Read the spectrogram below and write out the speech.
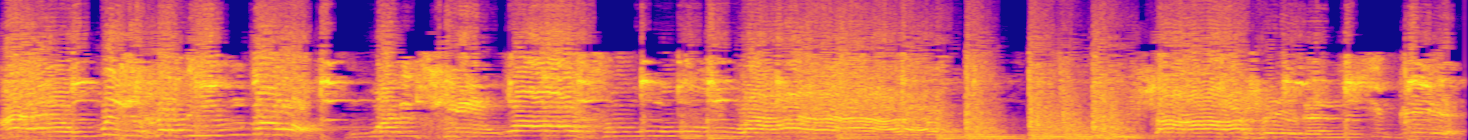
哎，为何顶到我的亲王府啊？啥事的你给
